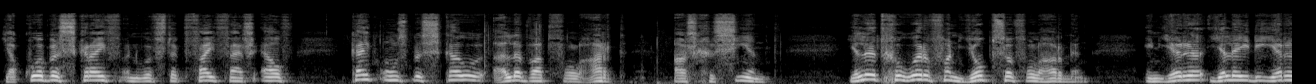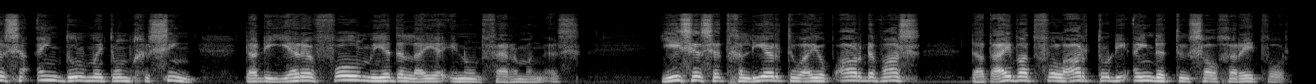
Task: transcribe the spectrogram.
Jakobus skryf in hoofstuk 5 vers 11: "Kyk ons beskou hulle wat volhard as geseënd. Julle het gehoor van Job se volharding en Here, julle het die Here se einddoel met hom gesien." dat die Here vol medelee en ontferming is. Jesus het geleer toe hy op aarde was dat hy wat volhard tot die einde toe sal gered word.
